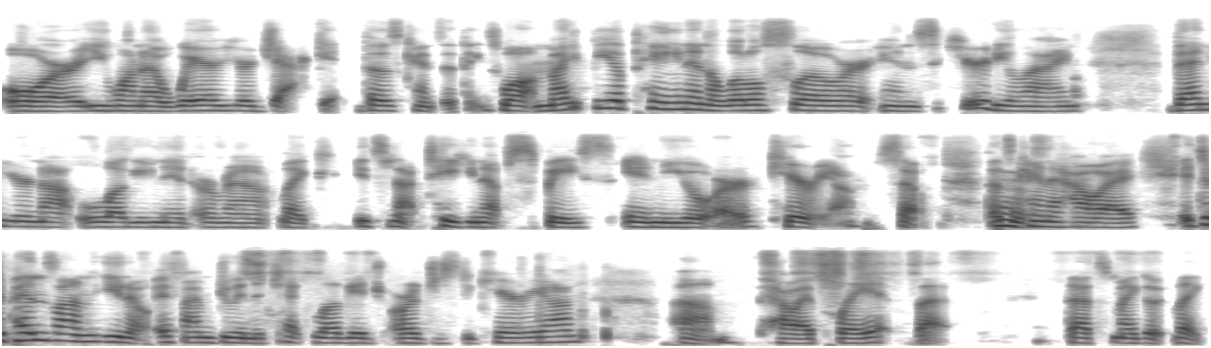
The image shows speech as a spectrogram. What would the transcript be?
or you want to wear your jacket those kinds of things. Well it might be a pain and a little slower in security line then you're not lugging it around like it's not taking up space in your carry on so that's Mhm. kind of how i it depends on you know if i'm doing the check luggage or just a carry on um how i play it but that's my good like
